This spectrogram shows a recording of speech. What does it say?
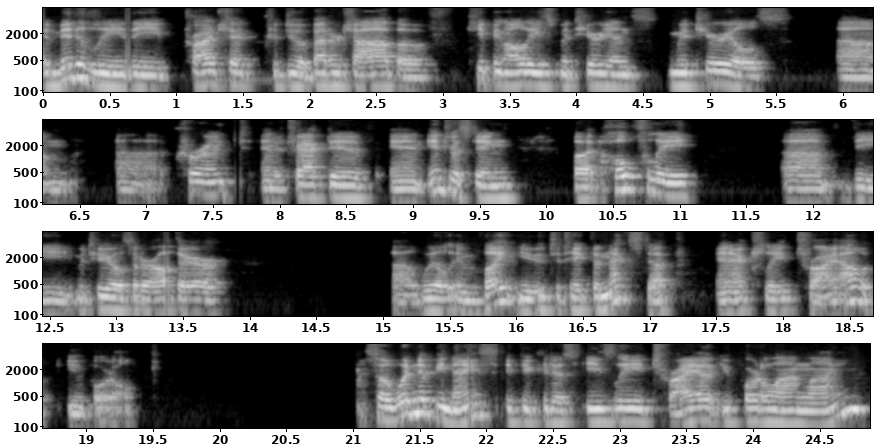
Admittedly, the project could do a better job of keeping all these materials, materials um, uh, current and attractive and interesting, but hopefully uh, the materials that are out there uh, will invite you to take the next step and actually try out uPortal. So wouldn't it be nice if you could just easily try out uPortal online?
